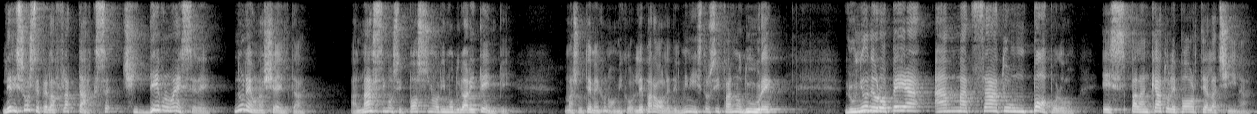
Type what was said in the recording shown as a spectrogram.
Le risorse per la flat tax ci devono essere, non è una scelta. Al massimo si possono rimodulare i tempi, ma sul tema economico le parole del ministro si fanno dure. L'Unione Europea ha ammazzato un popolo e spalancato le porte alla Cina.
